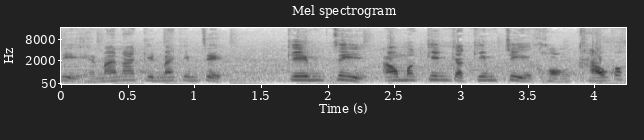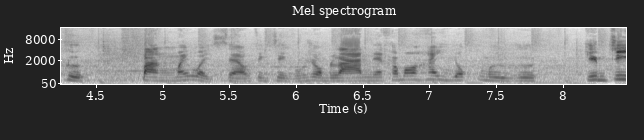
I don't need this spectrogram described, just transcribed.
จิเห็นไหมน่ากินไหมกิมจิกิมจิเอามากินกับกิมจิของเขาก็คือปังไม่ไหวแซวจริงๆคุณผู้ชมร้านเนี้ยเขามาให้ยกมือคือกิมจิ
